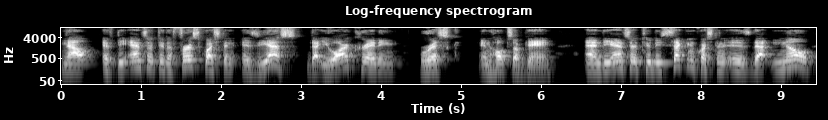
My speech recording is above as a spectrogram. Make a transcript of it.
Now, if the answer to the first question is yes, that you are creating risk in hopes of gain, and the answer to the second question is that no,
